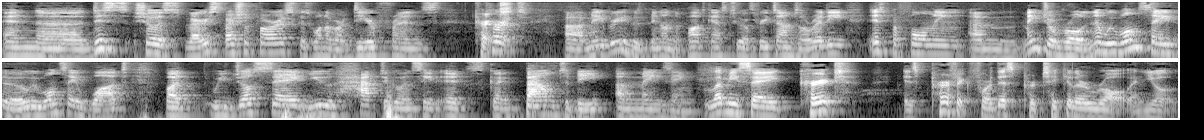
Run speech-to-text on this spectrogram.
And uh, this show is very special for us because one of our dear friends, Kurt. Kurt uh, Mabry, who's been on the podcast two or three times already, is performing a major role. No, we won't say who, we won't say what, but we just say you have to go and see it. It's going, bound to be amazing. Let me say, Kurt is perfect for this particular role, and you'll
